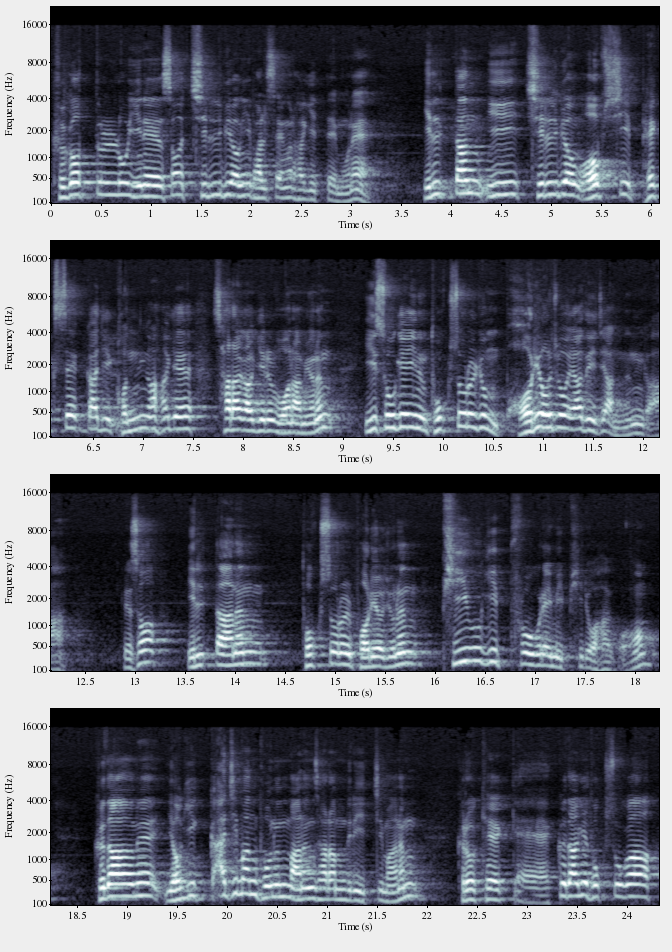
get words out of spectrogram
그것들로 인해서 질병이 발생을 하기 때문에 일단 이 질병 없이 100세까지 건강하게 살아가기를 원하면은 이 속에 있는 독소를 좀 버려줘야 되지 않는가. 그래서 일단은 독소를 버려주는 비우기 프로그램이 필요하고 그 다음에 여기까지만 보는 많은 사람들이 있지만은 그렇게 깨끗하게 독소가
